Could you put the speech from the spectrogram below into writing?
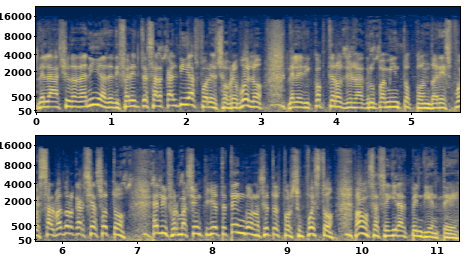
de la ciudadanía de diferentes alcaldías por el sobrevuelo del helicóptero del agrupamiento Cóndores. Pues Salvador García Soto, es la información que yo te tengo. Nosotros, por supuesto, vamos a seguir al pendiente.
